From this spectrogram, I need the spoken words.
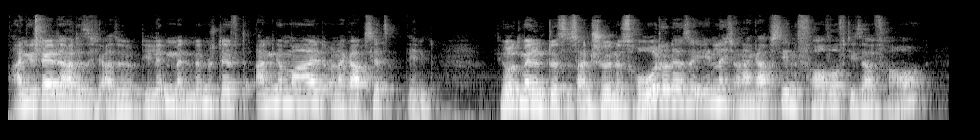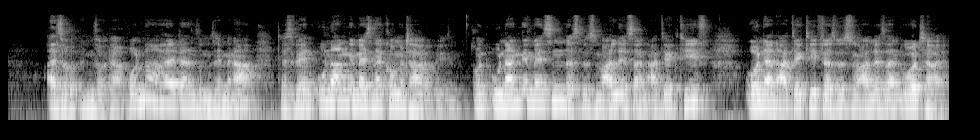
Angestellte hatte sich also die Lippen mit dem Lippenstift angemalt und da gab es jetzt den, die Rückmeldung, das ist ein schönes Rot oder so ähnlich. Und dann gab es den Vorwurf dieser Frau, also in so einer Runde halt, in so einem Seminar, das wäre ein unangemessener Kommentar gewesen. Und unangemessen, das wissen wir alle, ist ein Adjektiv. Und ein Adjektiv, das wissen wir alle, ist ein Urteil.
